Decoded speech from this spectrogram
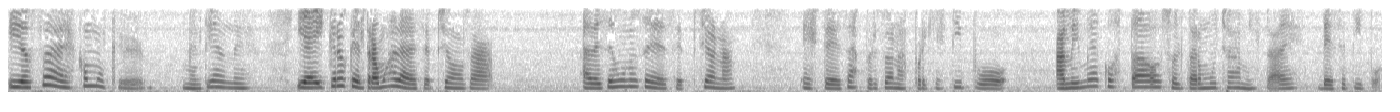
Y, o sea, es como que, ¿me entiendes? Y ahí creo que entramos a la decepción, o sea, a veces uno se decepciona este de esas personas porque es tipo a mí me ha costado soltar muchas amistades de ese tipo.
